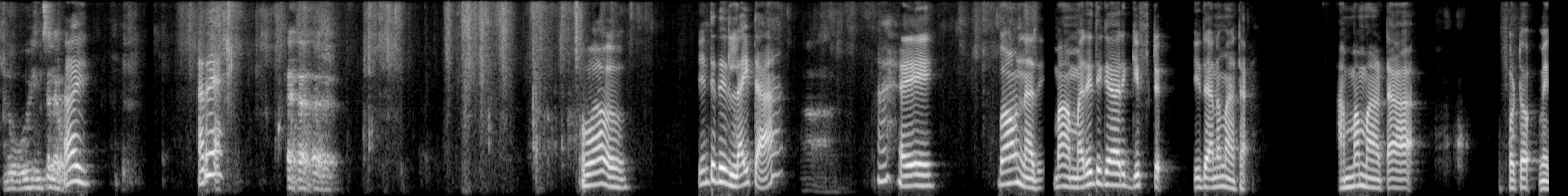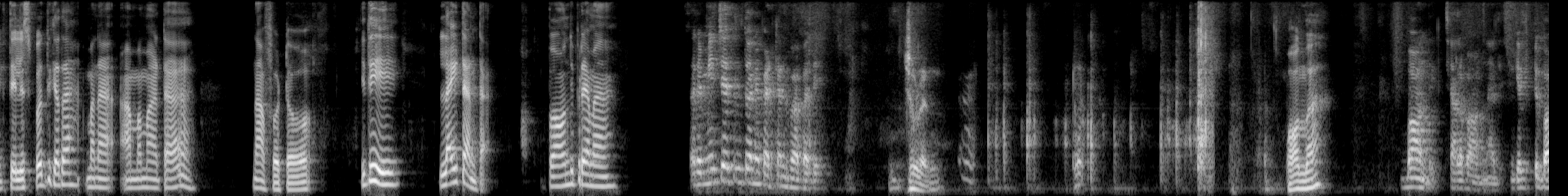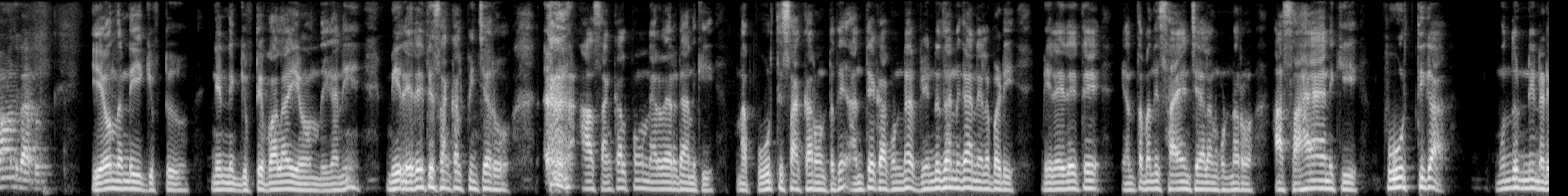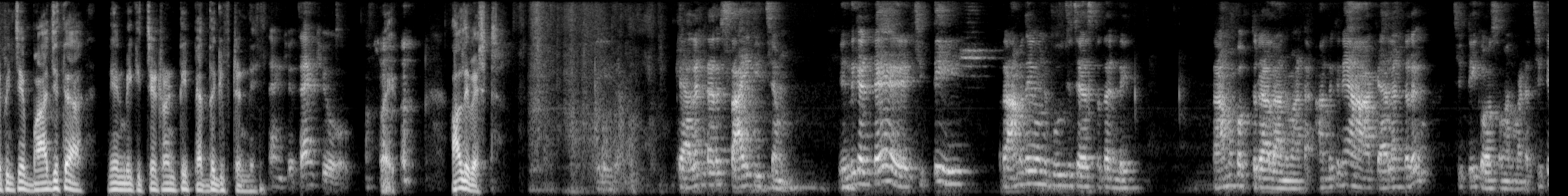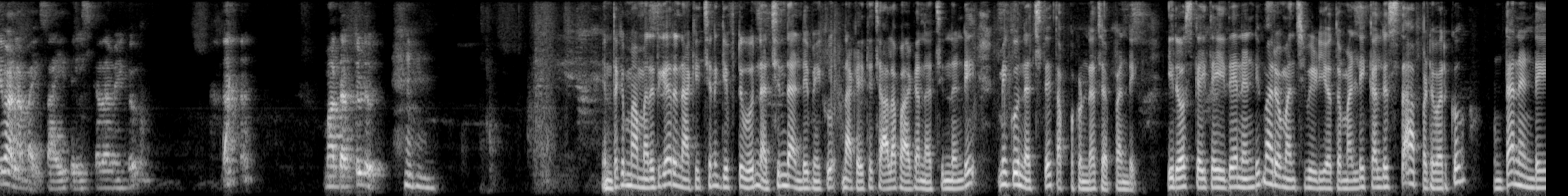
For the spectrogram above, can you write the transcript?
నువ్వు ఊహించలేవు. అరే! వావ్. ఏంటిది లైటా? హే. బాగున్నది మా మరిది గారి గిఫ్ట్ ఇది అన్నమాట అమ్మ మాట ఫోటో. మీకు తెలిసిపోద్ది కదా మన అమ్మ మాట నా ఫోటో. ఇది లైట్ అంట. బాగుంది ప్రేమ. సరే మీ చేతులతోనే పెట్టండి బాబా అది చూడండి. బాగుందా? బాగుంది. చాలా బాగున్నది గిఫ్ట్ బాగుంది బాబు. ఏముందండి ఈ గిఫ్ట్? నేను నీకు గిఫ్ట్ ఇవ్వాలా ఏముంది? కానీ మీరు ఏదైతే సంకల్పించారో ఆ సంకల్పం నెరవేరడానికి నా పూర్తి సహకారం ఉంటుంది. అంతేకాకుండా వెన్నుదన్నుగా నిలబడి మీరు ఏదైతే ఎంతమంది సహాయం చేయాలనుకుంటున్నారో ఆ సహాయానికి పూర్తిగా ముందుండి నడిపించే బాధ్యత నేను మీకు ఇచ్చేటువంటి పెద్ద గిఫ్ట్ అండి. Thank you thank you right all the best calendar సాయికి ఇచ్చాం. ఎందుకంటే చిట్టి రామదేవుని పూజ చేస్తుందండి. రామభక్తురాలు అనమాట అందుకనే ఆ క్యాలెండర్ చిట్టి కోసం అనమాట చిట్టి వాళ్ళ అబ్బాయి సాయి తెలుసు కదా మీకు? మా దత్తుడు. ఇంతకీ మా మరిది గారు నాకు ఇచ్చిన గిఫ్ట్ నచ్చిందా అండి మీకు. నాకైతే చాలా బాగా నచ్చిందండి. మీకు నచ్చితే తప్పకుండా చెప్పండి. ఈ రోజుకైతే ఇదేనండి. మరో మంచి వీడియోతో మళ్ళీ కలుస్తా. అప్పటి వరకు ఉంటానండి.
